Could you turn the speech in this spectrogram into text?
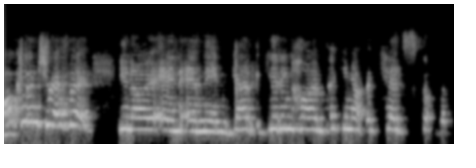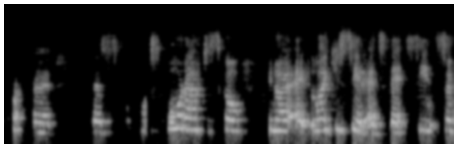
Auckland traffic, you know, and, and then get, getting home, picking up the kids, the, the, the sport after school, you know, it, like you said, it's that sense of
